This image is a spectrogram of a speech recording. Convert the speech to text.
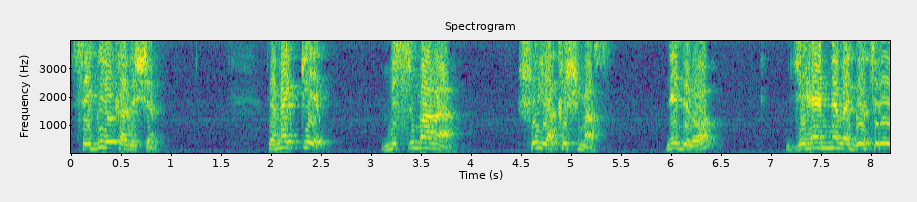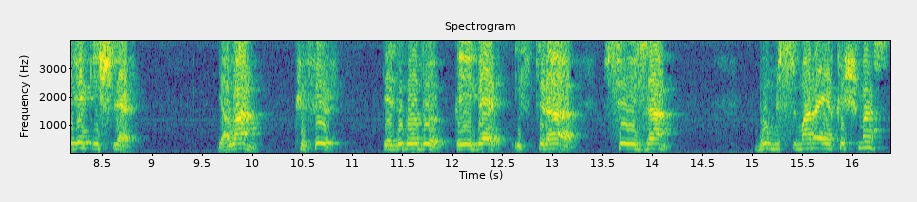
Sevgili kardeşim, demek ki Müslümana şu yakışmaz. Nedir o? Cehenneme götürecek işler, yalan, küfür, dedikodu, gıybet, iftira, suizan, bu Müslümana yakışmaz.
